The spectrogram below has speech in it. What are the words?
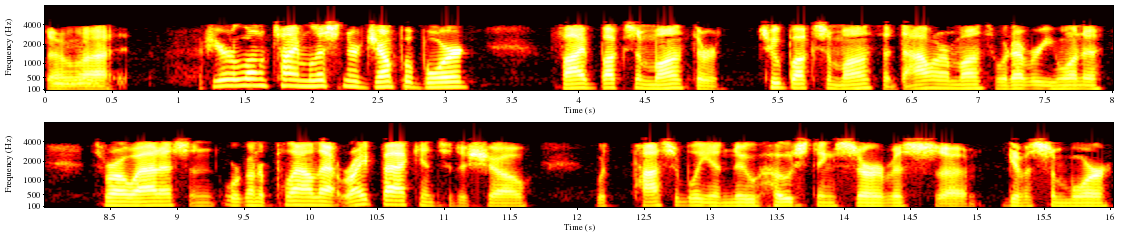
So uh, if you're a long-time listener, jump aboard. Five bucks a month or two bucks a month, a dollar a month, whatever you want to throw at us, and we're going to plow that right back into the show with possibly a new hosting service. Uh, give us some more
